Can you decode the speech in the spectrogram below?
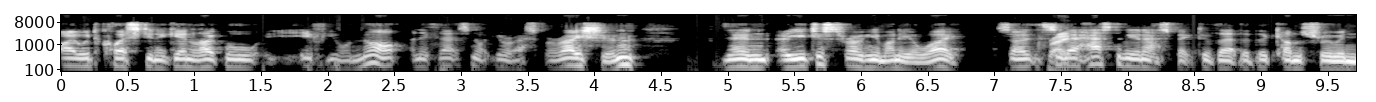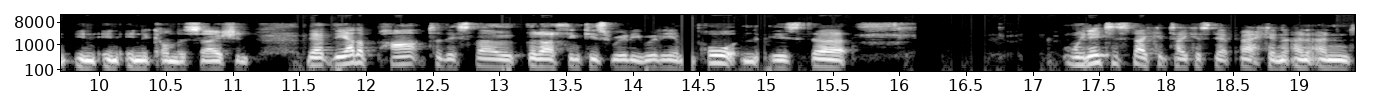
I would question again, like, well, if you're not, and if that's not your aspiration, then are you just throwing your money away? So, so right. there has to be an aspect of that, that that comes through in, in, in the conversation. Now, the other part to this, though, that I think is really, really important is that we need to take, take a step back and, and, and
